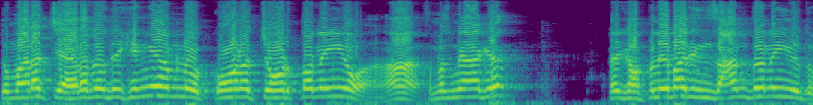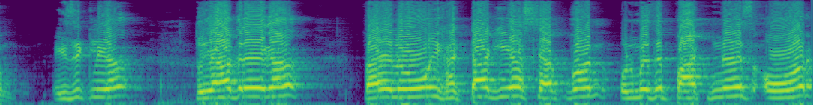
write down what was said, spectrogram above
तुम्हारा चेहरा तो देखेंगे हम लोग। कौन चोर तो नहीं हो। हाँ समझ में आ गया? घपले घपलेबाज इंसान तो नहीं हो तुम। इजी क्लियर तो याद रहेगा, पहले लोगों को इकट्ठा किया स्टेप वन उनमें से पार्टनर्स और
